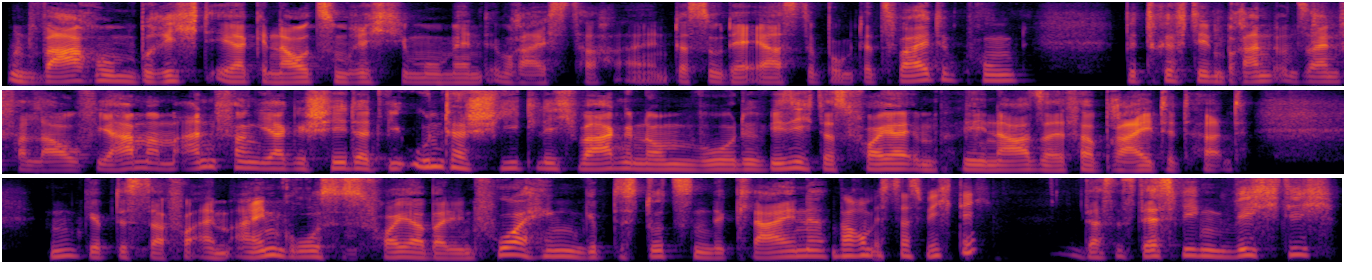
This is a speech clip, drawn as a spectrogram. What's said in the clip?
Und warum bricht er genau zum richtigen Moment im Reichstag ein? Das ist so der erste Punkt. Der zweite Punkt, betrifft den Brand und seinen Verlauf. Wir haben am Anfang ja geschildert, wie unterschiedlich wahrgenommen wurde, wie sich das Feuer im Plenarsaal verbreitet hat. Hm, gibt es da vor allem ein großes Feuer bei den Vorhängen? Gibt es Dutzende kleine? Warum ist das wichtig? Das ist deswegen wichtig,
